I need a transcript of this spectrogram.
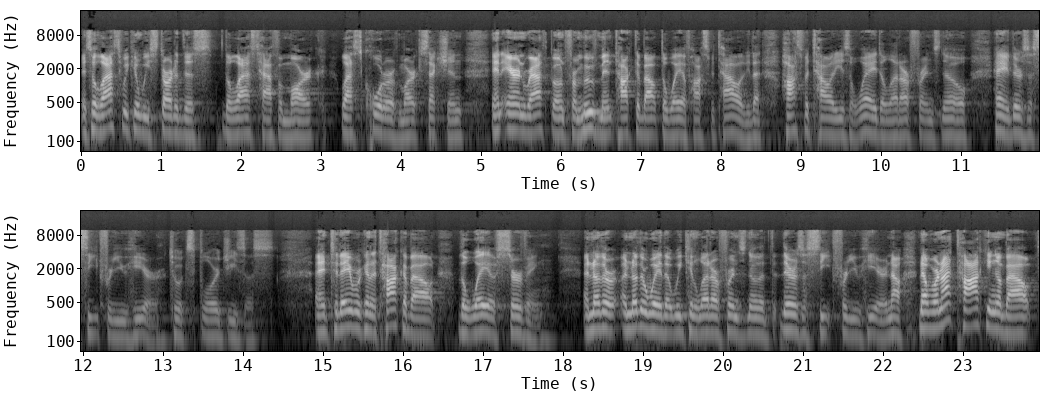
And so last weekend we started this, the last half of Mark, last quarter of Mark's section, and Aaron Rathbone from Movement talked about the way of hospitality, that hospitality is a way to let our friends know, hey, there's a seat for you here to explore Jesus. And today we're going to talk about the way of serving. Another, another way that we can let our friends know that there's a seat for you here. Now, now, we're not talking about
